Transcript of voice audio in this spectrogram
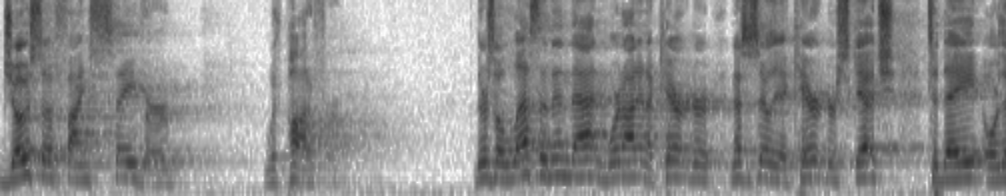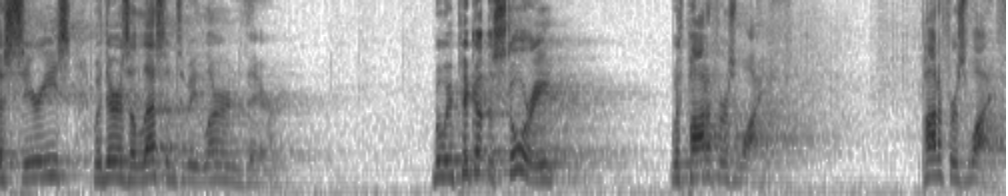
Joseph finds favor with Potiphar. There's a lesson in that, and we're not in a character, necessarily a character sketch today or this series, but there is a lesson to be learned there. But we pick up the story with Potiphar's wife. Potiphar's wife.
